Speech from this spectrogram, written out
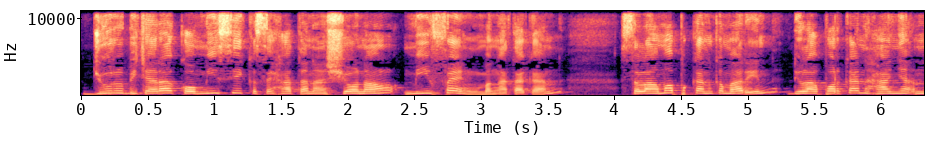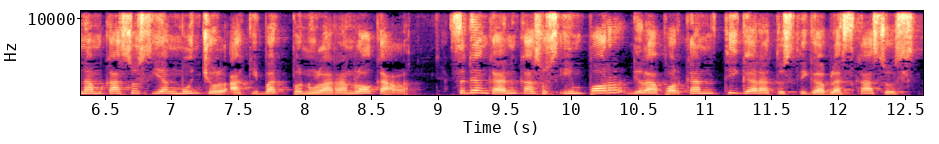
Juru bicara Komisi Kesehatan Nasional Mi Feng mengatakan, selama pekan kemarin dilaporkan hanya enam kasus yang muncul akibat penularan lokal. Sedangkan kasus impor dilaporkan 313 kasus.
